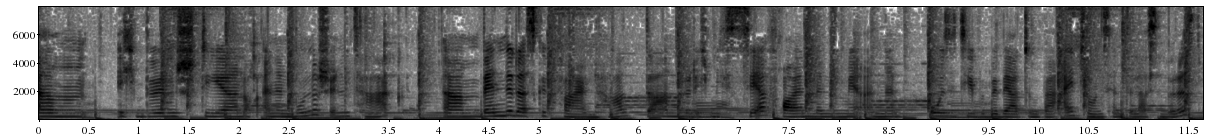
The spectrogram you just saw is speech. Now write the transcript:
Ähm, ich wünsche dir noch einen wunderschönen Tag. Ähm, wenn dir das gefallen hat, dann würde ich mich sehr freuen, wenn du mir eine positive Bewertung bei iTunes hinterlassen würdest.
